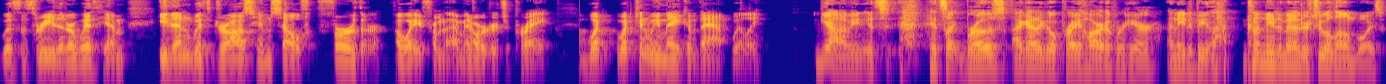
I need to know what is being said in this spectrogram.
with the three that are with him, he then withdraws himself further away from them in order to pray. What what can we make of that, Willie? Yeah, I mean it's it's like bros, I got to go pray hard over here. I need to be gonna need a minute or two alone, boys.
